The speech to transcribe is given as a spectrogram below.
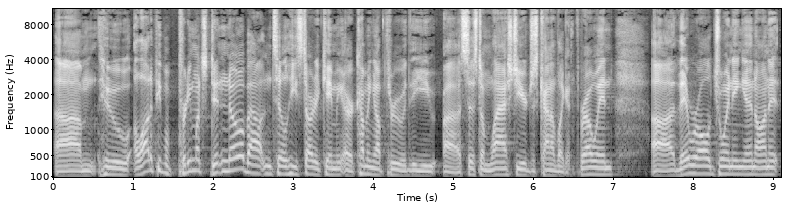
um, who a lot of people pretty much didn't know about until he started coming or coming up through the uh, system last year, just kind of like a throw in. Uh, they were all joining in on it.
